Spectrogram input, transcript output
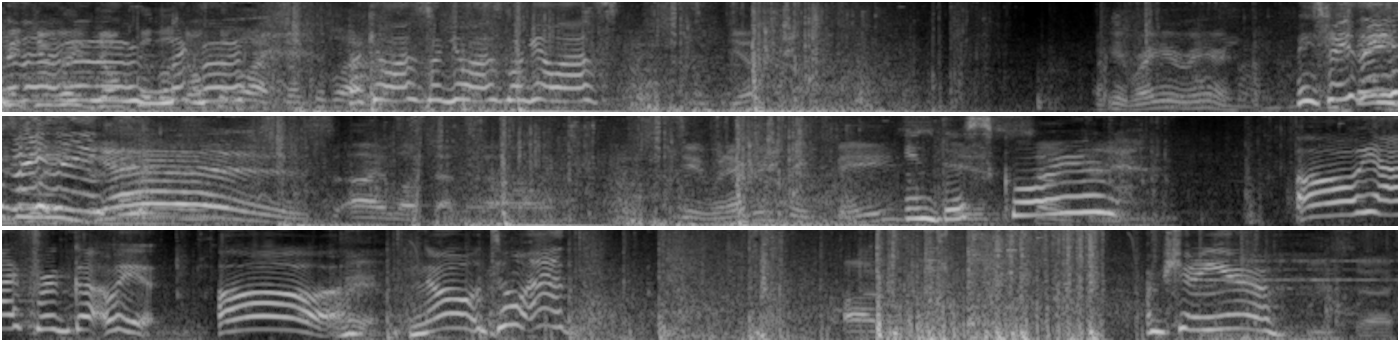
Wait, another, wait, don't another, kill the, knock don't kill the one. last, don't kill the Don't kill last. us, don't kill us, don't kill us. Yep. Okay, right here, right here. He's facing, he's facing. Yes! I love that song. Dude, whenever you say phase, In it is so Discord? good. Oh yeah, I forgot. Wait. Oh. Where? No, don't add. Um, I'm shooting you. you suck.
